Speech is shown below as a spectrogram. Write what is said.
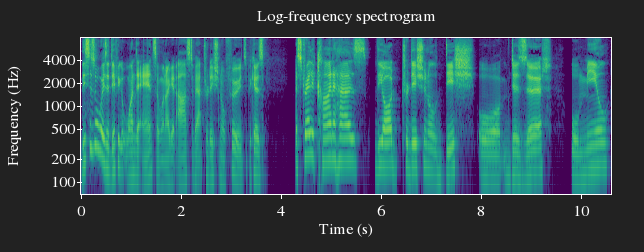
This is always a difficult one to answer when I get asked about traditional foods because Australia kind of has the odd traditional dish or dessert or meal,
